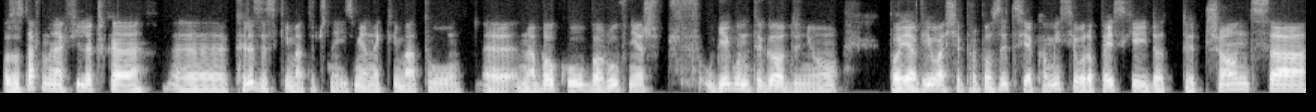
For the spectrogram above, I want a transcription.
Pozostawmy na chwileczkę e, kryzys klimatyczny i zmianę klimatu e, na boku, bo również w ubiegłym tygodniu pojawiła się propozycja Komisji Europejskiej dotycząca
